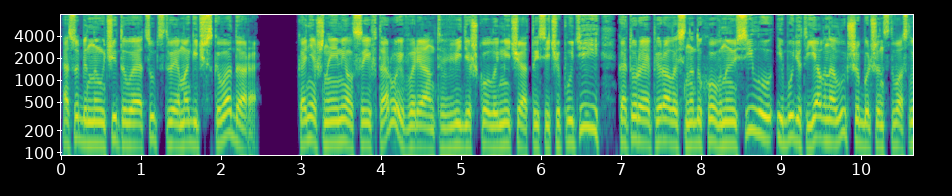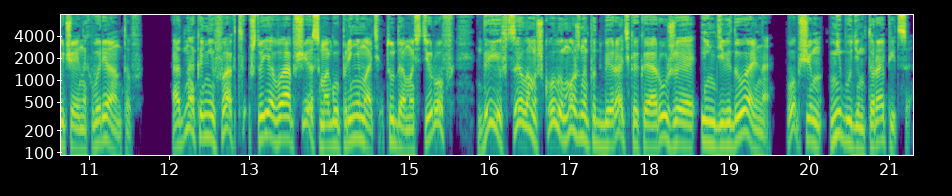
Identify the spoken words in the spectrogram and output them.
особенно учитывая отсутствие магического дара. Конечно, имелся и второй вариант в виде школы меча «Тысячи путей», которая опиралась на духовную силу и будет явно лучше большинства случайных вариантов. Однако не факт, что я вообще смогу принимать туда мастеров, да и в целом школу можно подбирать, как и оружие, индивидуально. В общем, не будем торопиться.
